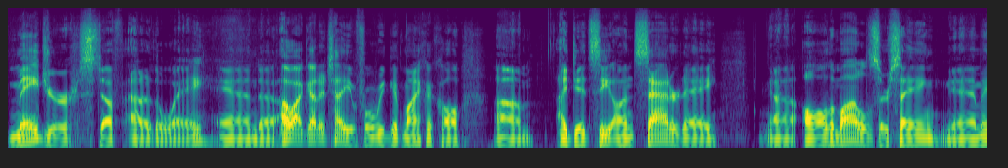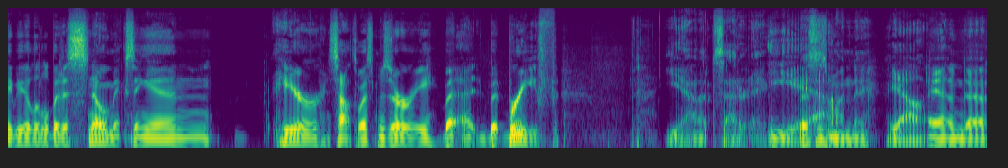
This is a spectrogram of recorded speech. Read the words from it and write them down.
major stuff out of the way. And uh, oh, I got to tell you before we give Mike a call, um, I did see on Saturday. Uh, all the models are saying, yeah, maybe a little bit of snow mixing in here in Southwest Missouri, but uh, but brief. Yeah, that's Saturday. Yeah. This is Monday. Yeah, and uh,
